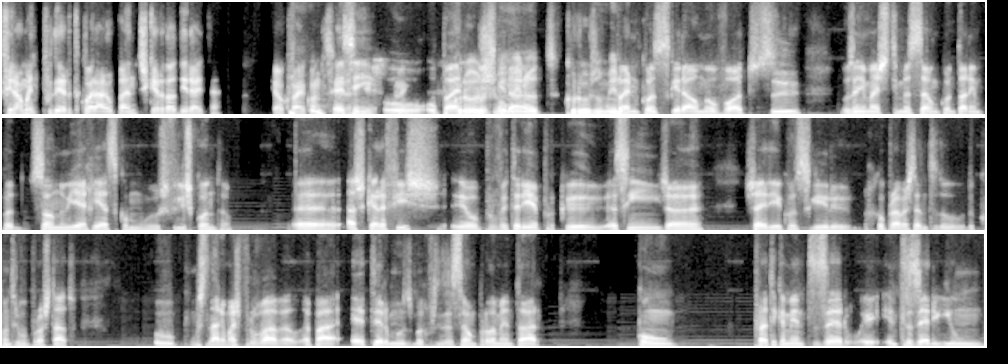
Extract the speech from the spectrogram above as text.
finalmente poder declarar o PAN de esquerda ou de direita. É o que vai acontecer. Assim, o, o PAN Cruz, um minuto. Cruz, um o minuto. PAN conseguirá o meu voto se os animais de estimação contarem para dedução no IRS, como os filhos contam. Uh, acho que era fixe, eu aproveitaria porque assim já, já iria conseguir recuperar bastante do, do que contribuo para o Estado. O, o cenário mais provável epá, é termos uma representação parlamentar com praticamente zero, entre 0 e 1 um,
